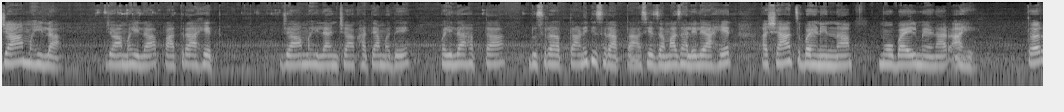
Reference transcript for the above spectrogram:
ज्या महिला ज्या महिला पात्र आहेत ज्या महिलांच्या खात्यामध्ये पहिला हप्ता दुसरा हप्ता आणि तिसरा हप्ता असे जमा झालेले आहेत अशाच बहिणींना मोबाईल मिळणार आहे. तर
